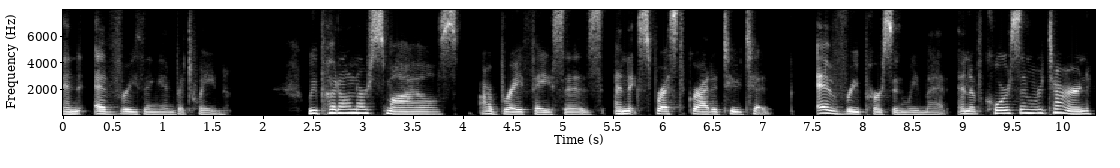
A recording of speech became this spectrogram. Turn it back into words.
and everything in between. We put on our smiles, our brave faces, and expressed gratitude to every person we met. And of course, in return,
